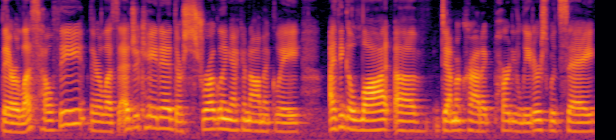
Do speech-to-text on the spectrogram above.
they're less healthy, they're less educated, they're struggling economically. I think a lot of Democratic Party leaders would say,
